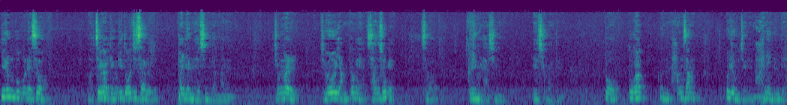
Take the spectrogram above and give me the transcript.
이런 부분에서 어, 제가 경기도지사를 8년을 했습니다만은 정말 저 양평의 산속에서 그림을 하시는 예술가들 또 국악은 항상 어려운 점이 많이 있는데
